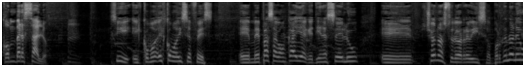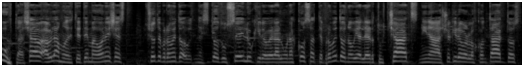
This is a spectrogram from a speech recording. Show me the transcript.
conversalo. Sí, es como, es como dice Fez. Eh, me pasa con Kaya que tiene celu. eh, yo no se lo reviso porque no le gusta. Ya hablamos de este tema con ella. Yo te prometo, necesito tu celu, quiero ver algunas cosas. Te prometo no voy a leer tus chats ni nada. Yo quiero ver los contactos.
